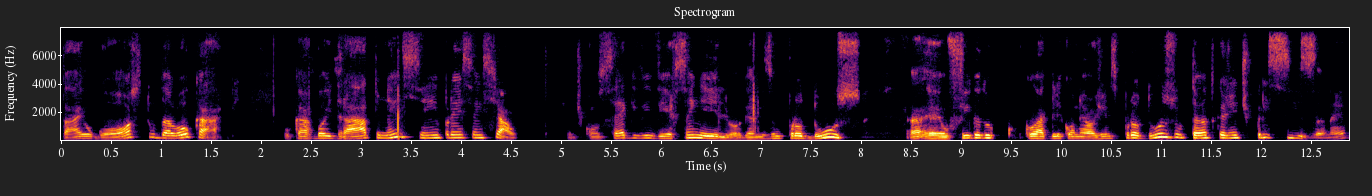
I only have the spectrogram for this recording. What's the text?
tá? Eu gosto da low carb. O carboidrato nem sempre é essencial. A gente consegue viver sem ele. O organismo produz, é, o fígado com a gliconeogênese produz o tanto que a gente precisa, né?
